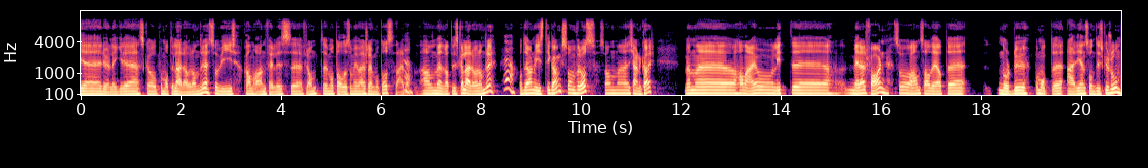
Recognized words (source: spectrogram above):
eh, rørleggere skal på en måte lære av hverandre, så vi kan ha en felles eh, front eh, mot alle som vil være slemme mot oss. Nei ja. Han mener at vi skal lære av hverandre, Ja. og det har han vist i gang, som for oss, som eh, kjernekar. Men eh, han er jo litt eh, mer erfaren, så han sa det at eh, når du på en måte er i en sånn diskusjon,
